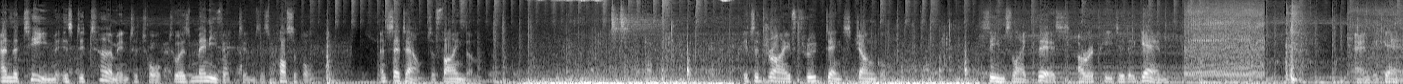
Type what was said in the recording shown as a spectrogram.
And the team is determined to talk to as many victims as possible and set out to find them. It's a drive through dense jungle. Scenes like this are repeated again and again.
